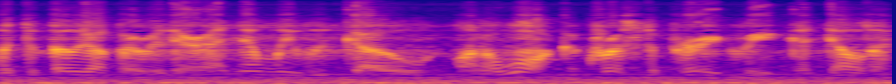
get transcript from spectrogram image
put the boat up over there, and then we would go on a walk across the Prairie Creek, a delta.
